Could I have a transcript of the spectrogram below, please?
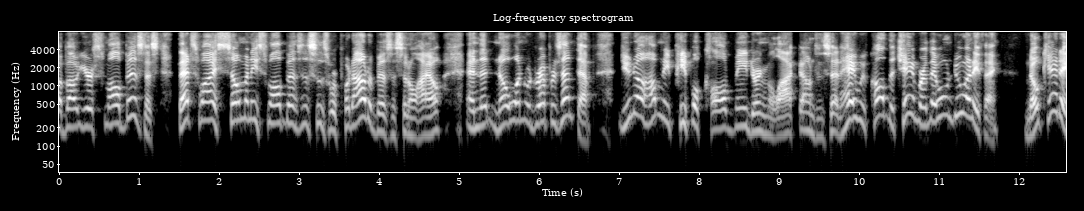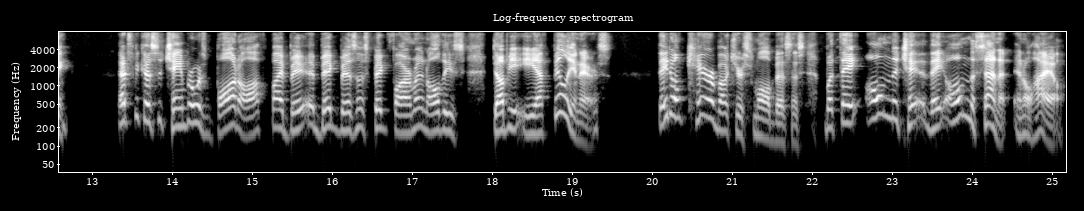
about your small business. That's why so many small businesses were put out of business in Ohio and that no one would represent them. Do you know how many people called me during the lockdowns and said, Hey, we've called the chamber they won't do anything? No kidding. That's because the chamber was bought off by big, big business, big pharma, and all these WEF billionaires. They don't care about your small business, but they own the cha- they own the Senate in Ohio,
